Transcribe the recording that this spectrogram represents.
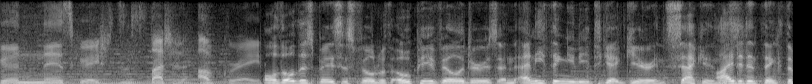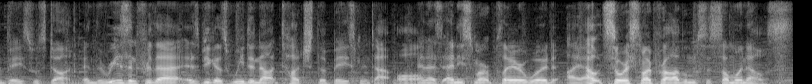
goodness gracious, this is such an upgrade. Although this base is filled with OP villagers and anything you need to get gear in seconds, I didn't think the base was done. And the reason for that is because we did not touch the basement at all. And as any smart player would, I outsourced my problems to someone else.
